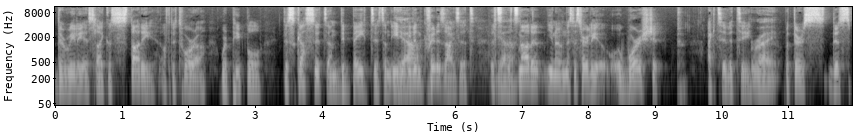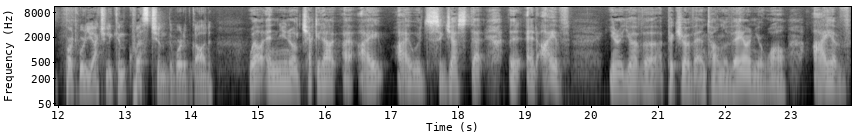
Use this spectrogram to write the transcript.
there really is like a study of the Torah where people discuss it and debate it and even, Yeah. even criticize it. It's Yeah. it's not a you know necessarily a worship activity, Right. But there's this part where you actually can question the word of God. Well, and you know, check it out. I I, I would suggest that, and I have, you know, you have a, a picture of Anton LaVey on your wall. I have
